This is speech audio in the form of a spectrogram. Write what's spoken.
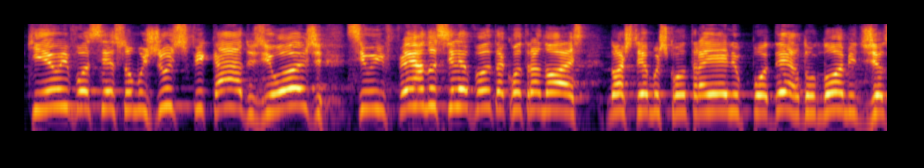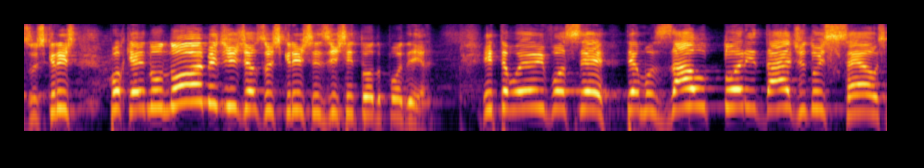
que eu e você somos justificados. E hoje, se o inferno se levanta contra nós, nós temos contra ele o poder do nome de Jesus Cristo, porque no nome de Jesus Cristo existe todo poder. Então eu e você temos autoridade dos céus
